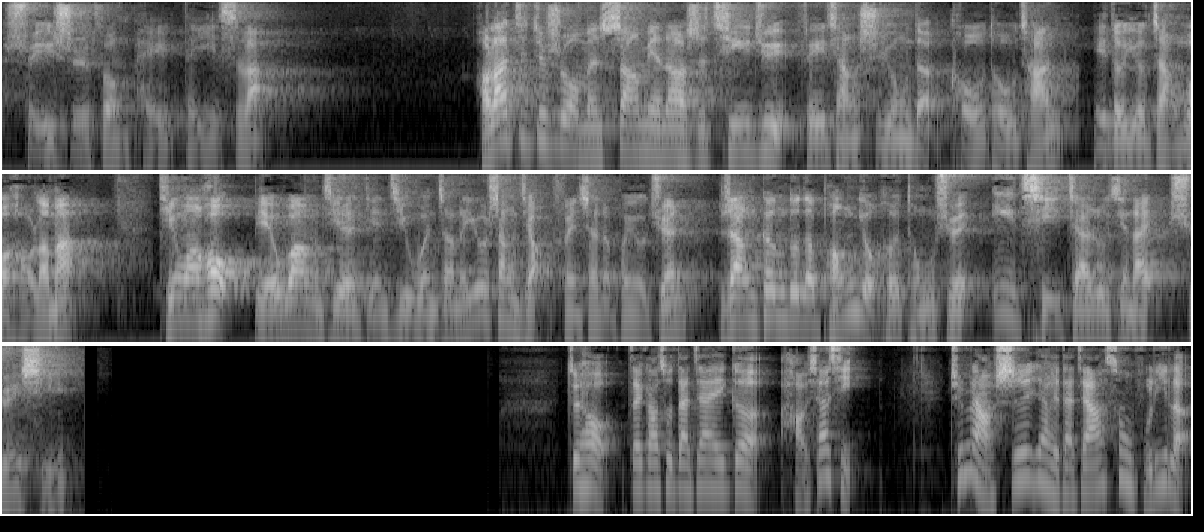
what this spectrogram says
随时奉陪的意思啦。好了，这就是我们上面二十七句非常实用的口头禅，你都有掌握好了吗？听完后别忘记了点击文章的右上角分享到朋友圈，让更多的朋友和同学一起加入进来学习。最后再告诉大家一个好消息，，Jimmy 老师要给大家送福利了。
